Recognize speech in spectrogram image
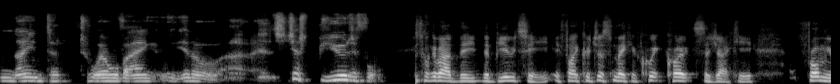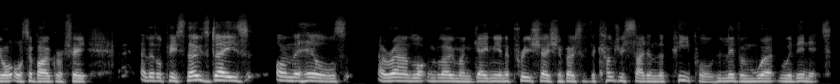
nine to 12 you know uh, it's just beautiful talking about the the beauty if i could just make a quick quote sir jackie from your autobiography a little piece those days on the hills around Loch Lomond gave me an appreciation both of the countryside and the people who live and work within it.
